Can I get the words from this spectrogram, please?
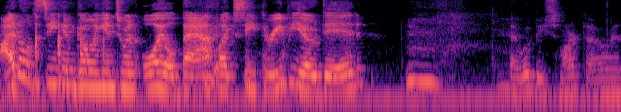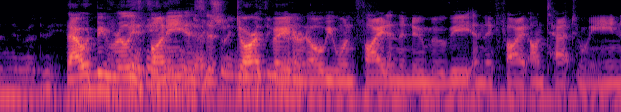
I don't see him going into an oil bath like C3PO did. That would be smart though, and it would be. That would be really funny is if Darth Vader and Obi Wan fight in the new movie and they fight on Tatooine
